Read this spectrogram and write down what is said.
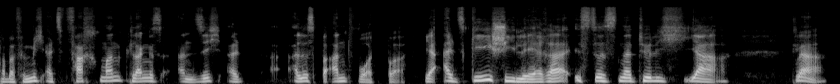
Aber für mich als Fachmann klang es an sich als alles beantwortbar. Ja, als Geschi-Lehrer ist das natürlich ja klar.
